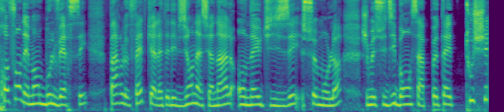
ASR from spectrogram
profondément bouleversés par le fait qu'à la télévision nationale, on a utilisé ce mot-là. Je me suis dit, bon, ça a peut-être touché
